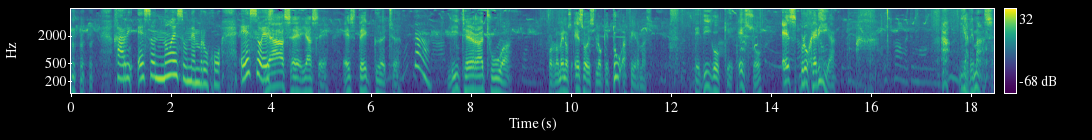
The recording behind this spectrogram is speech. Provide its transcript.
Harry, eso no es un embrujo. Eso es... Ya sé, ya sé. Es de Goethe. Ja. Literatur. Por lo menos eso es lo que tú afirmas. Te digo que eso es brujería. Ah, y además,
